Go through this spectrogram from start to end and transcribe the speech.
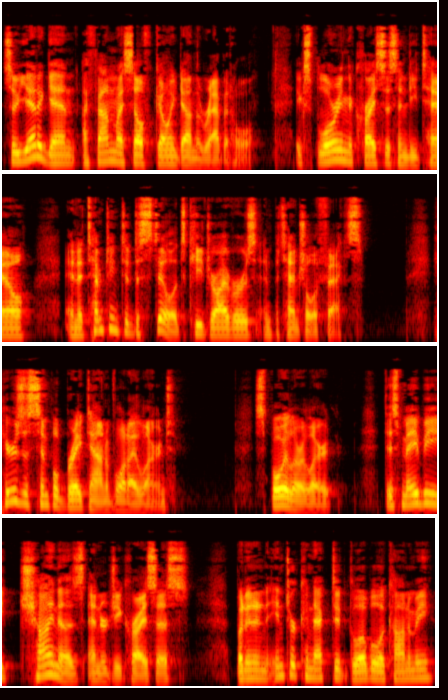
So, yet again, I found myself going down the rabbit hole, exploring the crisis in detail, and attempting to distill its key drivers and potential effects. Here's a simple breakdown of what I learned. Spoiler alert this may be China's energy crisis, but in an interconnected global economy,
